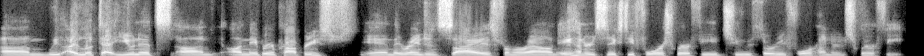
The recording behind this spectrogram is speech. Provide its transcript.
Um, we, I looked at units um, on neighboring properties, and they range in size from around 864 square feet to 3,400 square feet.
